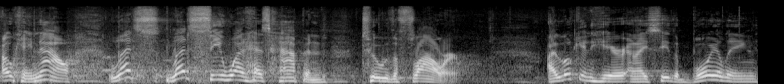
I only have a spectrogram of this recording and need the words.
Okay, now let's, let's see what has happened to the flower. I look in here and I see the boiling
